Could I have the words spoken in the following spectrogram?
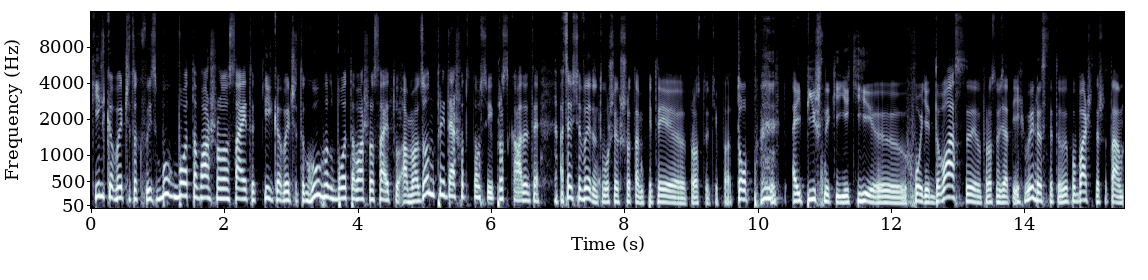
Кілька вичиток Facebook бота вашого сайту, кілька вичиток Google бота вашого сайту, Amazon прийде, що ти там собі просканити. А це все видно, тому що якщо там піти просто, типа, топ айпішники, які е, ходять до вас, е, просто взяти їх вигрести, то ви побачите, що там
